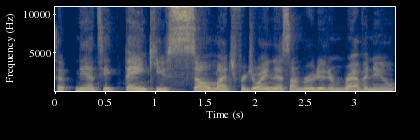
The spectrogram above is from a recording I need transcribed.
So, Nancy, thank you so much for joining us on Rooted in Revenue.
